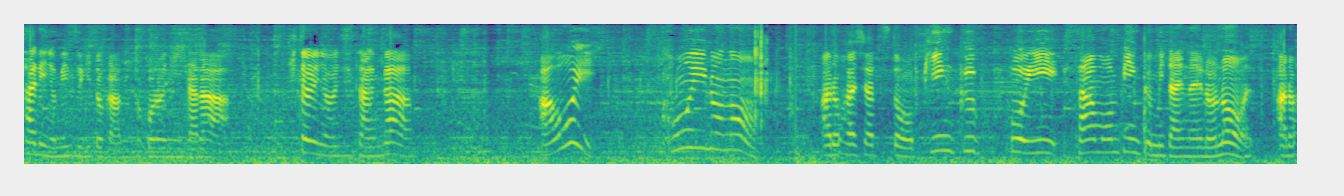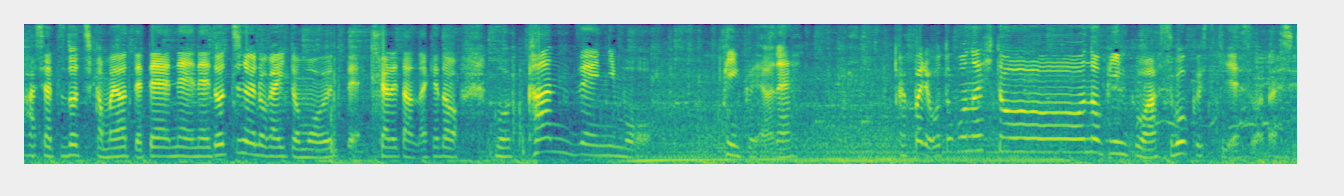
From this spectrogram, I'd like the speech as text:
サリーの水着とかのところにいたら一人のおじさんが青い紺色のアロハシャツとピンクっぽいサーモンピンクみたいな色のアロハシャツどっちか迷っててねえねえどっちの色がいいと思うって聞かれたんだけどもう完全にもうピンクだよね。やっぱり男の人のピンクはすごく好きです私。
